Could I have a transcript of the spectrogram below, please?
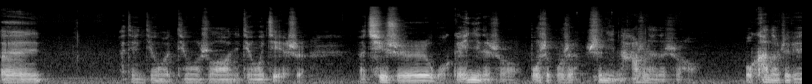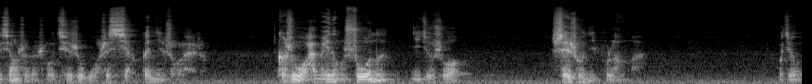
呃，听你听我听我说啊，你听我解释。啊，其实我给你的时候，不是不是，是你拿出来的时候，我看到这瓶香水的时候，其实我是想跟你说来着，可是我还没等说呢，你就说，谁说你不浪漫？我就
